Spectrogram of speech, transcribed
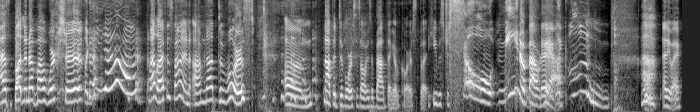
I was buttoning up my work shirt, like, yeah, my life is fine. I'm not divorced. Um, not that divorce is always a bad thing, of course, but he was just so mean about it. Yeah. Like, mm. anyway,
